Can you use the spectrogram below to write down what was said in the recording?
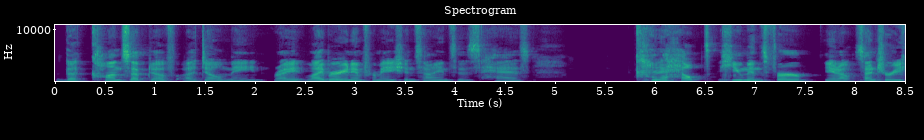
the concept of a domain, right? Library and information sciences has kind of helped humans for you know centuries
